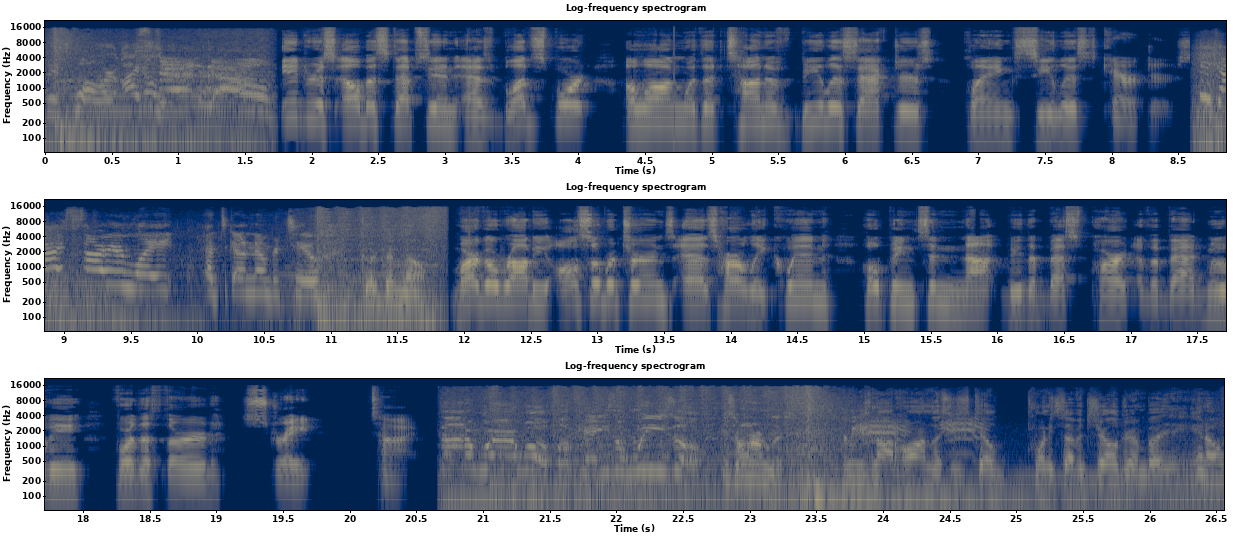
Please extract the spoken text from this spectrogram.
down. Miss Waller, I don't Stand down! Idris Elba steps in as Bloodsport, along with a ton of B-list actors playing C-list characters. Hey guys, sorry I'm late. Had to go number two. Good to know. Margot Robbie also returns as Harley Quinn, hoping to not be the best part of a bad movie for the third straight time. Not a werewolf, okay? He's a weasel. He's harmless. I mean, he's not harmless. He's killed 27 children, but, you know.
